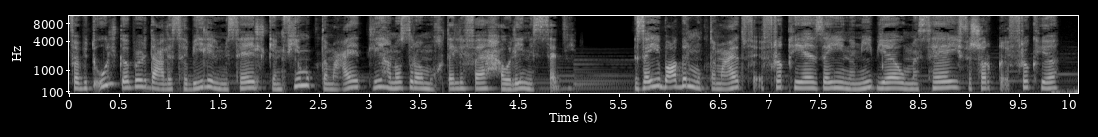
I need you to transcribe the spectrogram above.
فبتقول جابرد على سبيل المثال كان في مجتمعات ليها نظرة مختلفة حوالين الثدي. زي بعض المجتمعات في إفريقيا زي ناميبيا وماساي في شرق إفريقيا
